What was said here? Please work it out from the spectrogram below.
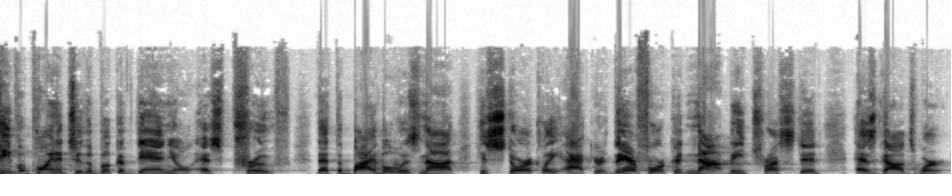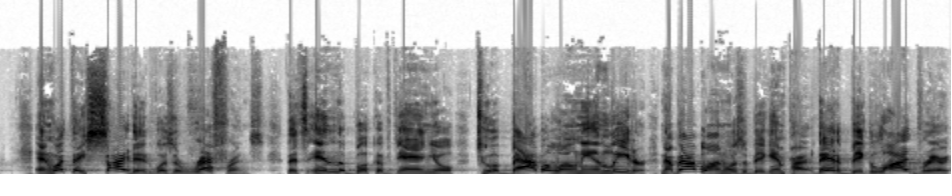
People pointed to the book of Daniel as proof that the Bible was not historically accurate, therefore, could not be trusted as God's word. And what they cited was a reference that's in the book of Daniel to a Babylonian leader. Now, Babylon was a big empire. They had a big library.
